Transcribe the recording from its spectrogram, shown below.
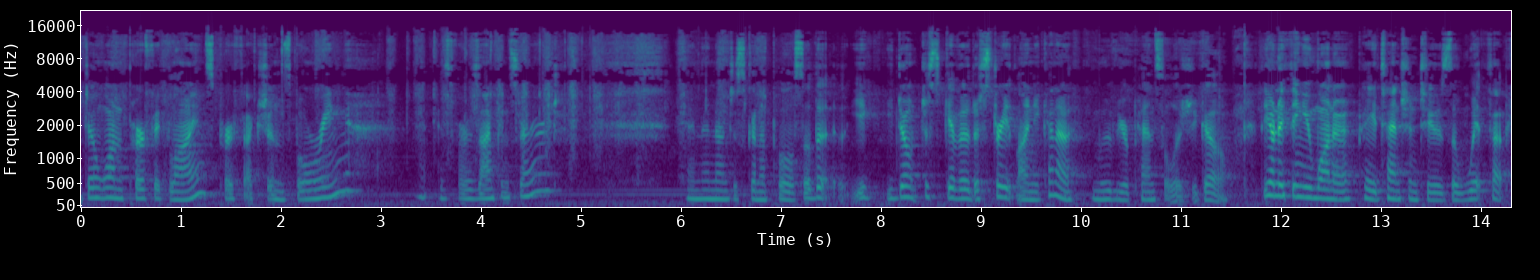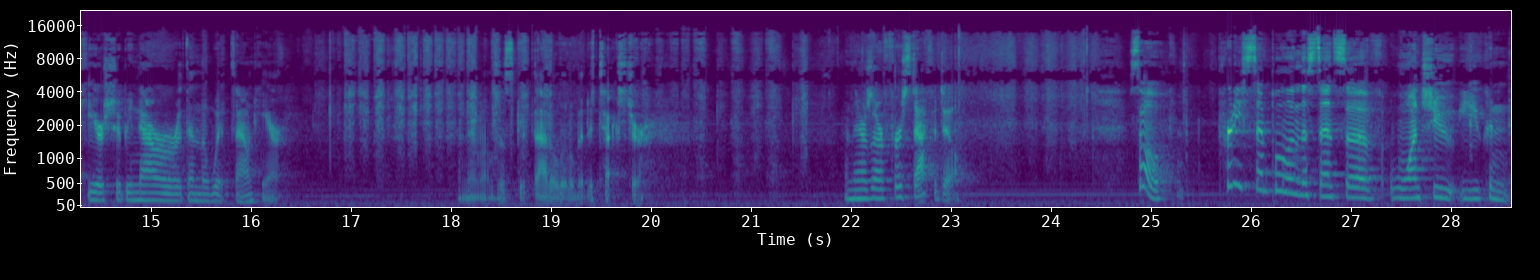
Don't want perfect lines. Perfection's boring as far as I'm concerned. And then I'm just gonna pull. So that you, you don't just give it a straight line, you kind of move your pencil as you go. The only thing you wanna pay attention to is the width up here should be narrower than the width down here. And then we'll just give that a little bit of texture. And there's our first daffodil. So pretty simple in the sense of once you, you can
